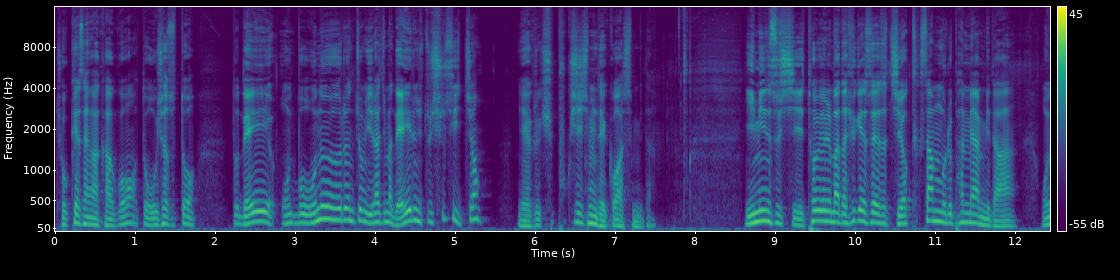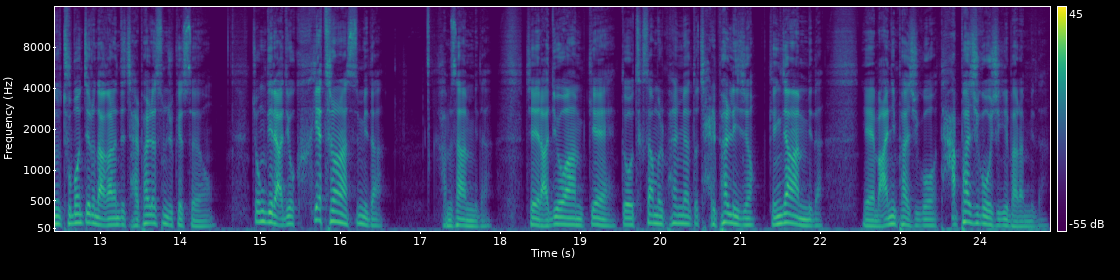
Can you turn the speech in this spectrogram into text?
좋게 생각하고 또 오셔서 또, 또 내일, 뭐 오늘은 좀 일하지만 내일은 좀쉴수 있죠? 예, 그렇게 푹 쉬시면 될 것 같습니다. 이민수 씨, 토요일마다 휴게소에서 지역 특산물을 판매합니다. 오늘 두 번째로 나가는데 잘 팔렸으면 좋겠어요. 쫑디 라디오 크게 틀어놨습니다. 감사합니다. 제 라디오와 함께 또 특산물 팔면 또 잘 팔리죠. 굉장합니다. 예, 많이 파시고 다 파시고 오시길 바랍니다.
